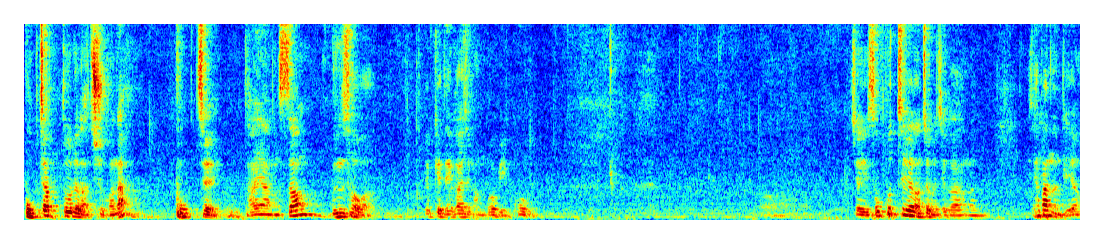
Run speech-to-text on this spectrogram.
복잡도를 낮추거나 복제, 다양성, 문서화 이렇게 네 가지 방법이 있고 어, 저희 소프트웨어 관점을 제가 한번 해봤는데요.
